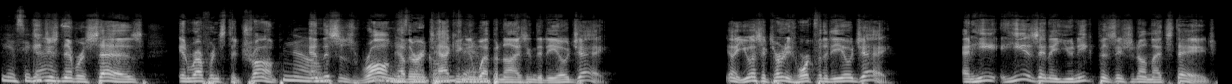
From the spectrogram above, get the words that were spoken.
Yes, he He does. just never says in reference to Trump. No, and this is wrong how they're attacking and weaponizing the DOJ. You know, U.S. attorneys work for the DOJ. And he, he is in a unique position on that stage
